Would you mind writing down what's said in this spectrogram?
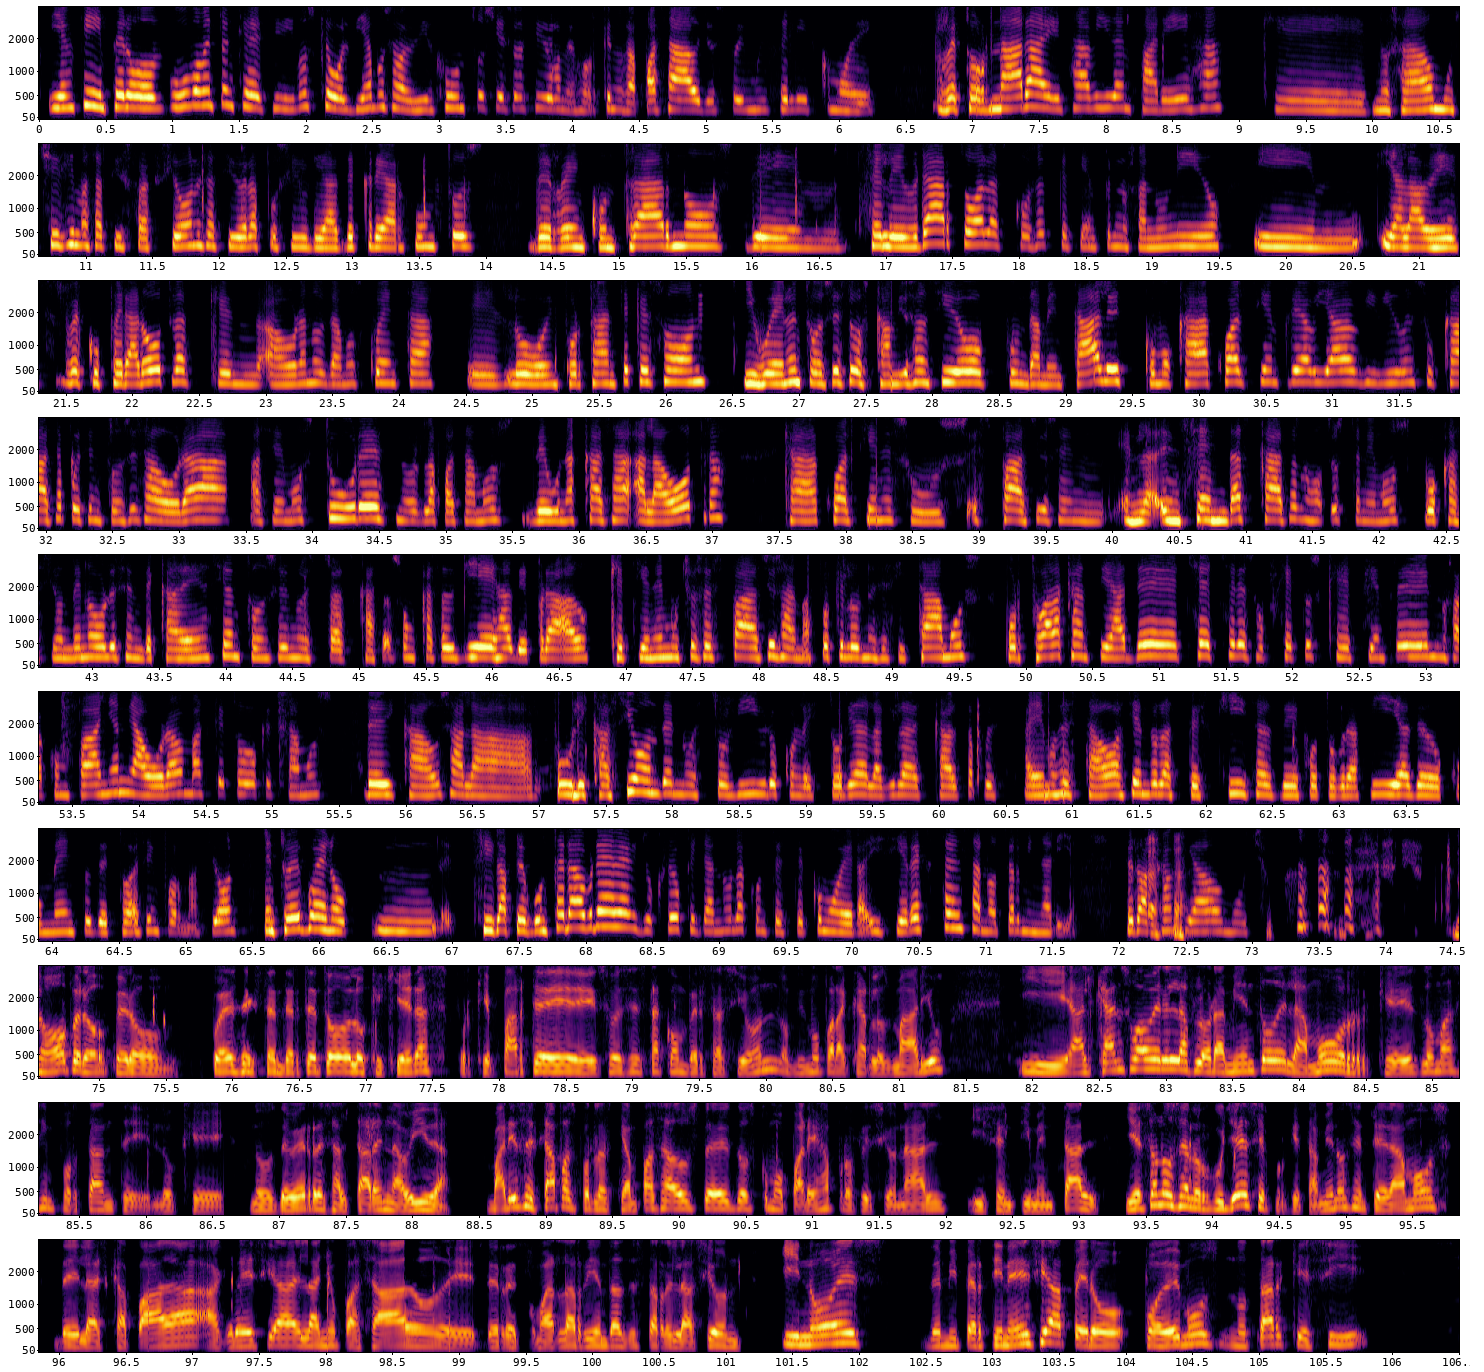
Y en fin, pero hubo un momento en que decidimos que volvíamos a vivir juntos y eso ha sido lo mejor que nos ha pasado. Yo estoy muy feliz como de retornar a esa vida en pareja que nos ha dado muchísimas satisfacciones, ha sido la posibilidad de crear juntos, de reencontrarnos, de um, celebrar todas las cosas que siempre nos han unido y, y, a la vez recuperar otras que ahora nos damos cuenta eh, lo importante que son. Y bueno, entonces los cambios han sido fundamentales. Como cada cual siempre había vivido en su casa, pues entonces ahora hacemos tours, nos la pasamos de una casa a la otra cada cual tiene sus espacios en, en, la, en, sendas casas. Nosotros tenemos vocación de nobles en decadencia, entonces nuestras casas son casas viejas de Prado que tienen muchos espacios, además porque los necesitamos por toda la cantidad de chécheres, objetos que siempre nos acompañan y ahora más que todo que estamos dedicados a la publicación de nuestro libro con la historia del águila descalza, pues hemos estado haciendo las pesquisas de fotografías, de documentos, de toda esa información. Entonces, bueno, mmm, si la pregunta era breve, yo creo que ya no la contesté como era, y si era extensa no terminaría, pero ha cambiado mucho. no, pero, pero puedes extenderte todo lo que quieras, porque parte de eso es esta conversación, lo mismo para Carlos Mario, y alcanzo a ver el afloramiento del amor, que es lo más importante, lo que nos debe resaltar en la vida varias etapas por las que han pasado ustedes dos como pareja profesional y sentimental. Y eso nos enorgullece porque también nos enteramos de la escapada a Grecia el año pasado, de, retomar las riendas de esta relación. Y no es de mi pertinencia, pero podemos notar que sí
